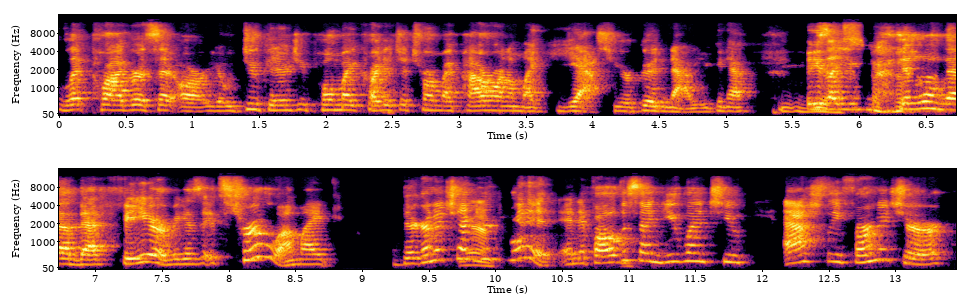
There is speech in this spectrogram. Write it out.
let progress at our, you know, Duke Energy pull my credit to turn my power on? I'm like, yes, you're good now. You can have, because yes. I instill in them that fear because it's true. I'm like, they're going to check yeah. your credit. And if all of a sudden you went to Ashley Furniture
